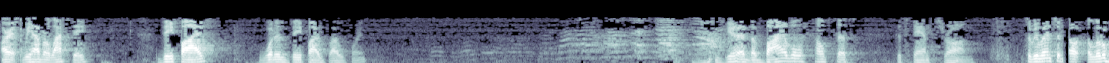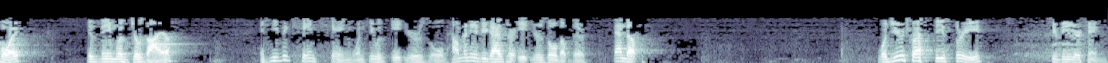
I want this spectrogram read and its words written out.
All right, we have our last day. Day five. What is day five's Bible point? Good. The Bible helps us to stand strong. So we learned about a little boy. His name was Josiah. And he became king when he was eight years old. How many of you guys are eight years old up there? Stand up. Would you trust these three to be your king?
